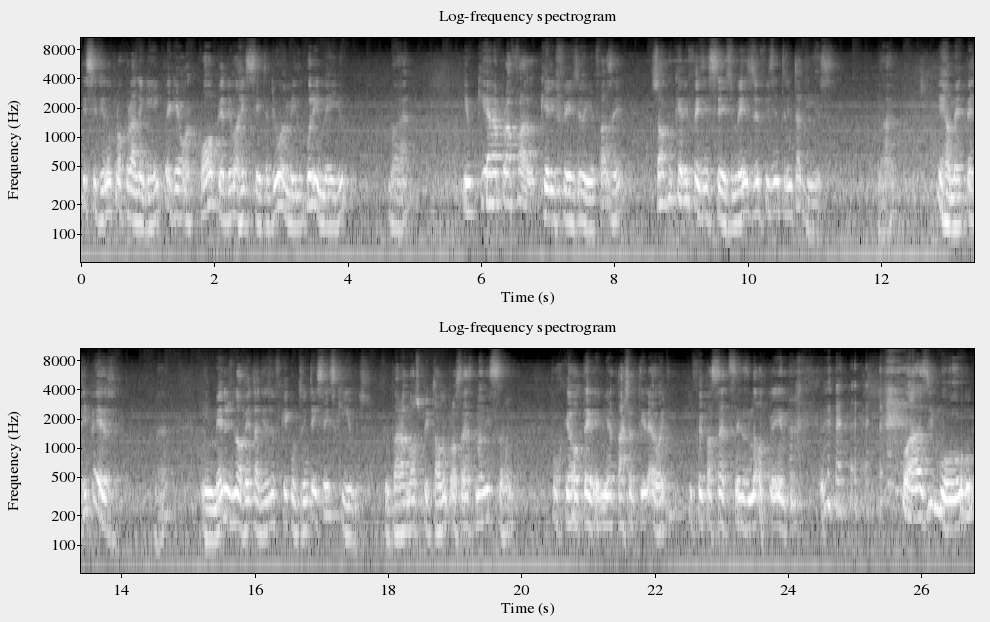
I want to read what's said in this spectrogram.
decidi não procurar ninguém, peguei uma cópia de uma receita de um amigo por e-mail, não é? E o que era para que ele fez eu ia fazer. Só que o que ele fez em seis meses eu fiz em 30 dias. Né? E realmente perdi peso. Né? Em menos de 90 dias eu fiquei com 36 quilos. Fui parar no hospital no processo de inanição, porque eu alterei minha taxa de tireoide, que foi para 790. Quase morro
